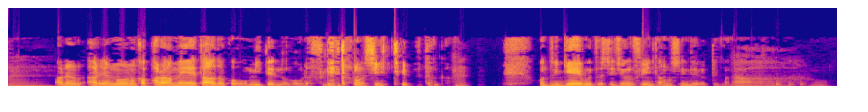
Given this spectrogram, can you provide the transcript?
うん。あれ、あれのなんかパラメーターとかを見てるのが俺はすげえ楽しいっていう、なんかうん、本当にゲームとして純粋に楽しんでるっていう感じ。ああ。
